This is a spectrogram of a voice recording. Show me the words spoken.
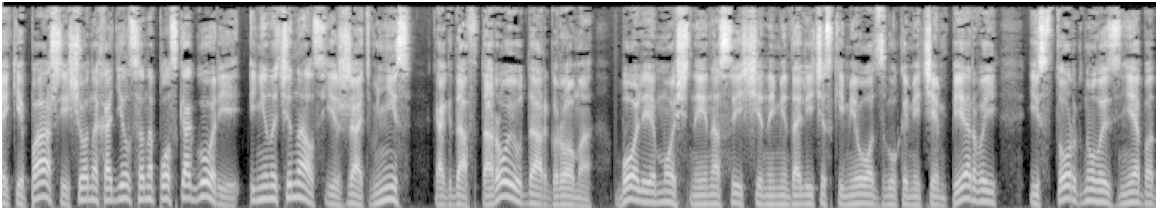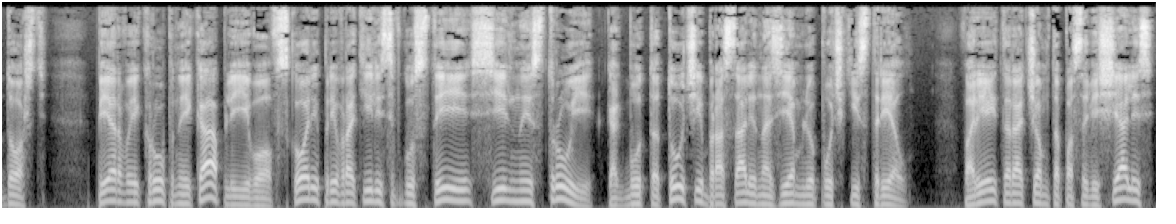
Экипаж еще находился на плоскогорье и не начинал съезжать вниз, когда второй удар грома, более мощный и насыщенный металлическими отзвуками, чем первый, исторгнул из неба дождь. Первые крупные капли его вскоре превратились в густые, сильные струи, как будто тучи бросали на землю пучки стрел. Форейтеры о чем-то посовещались,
